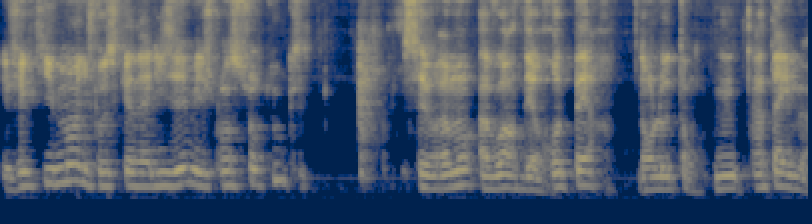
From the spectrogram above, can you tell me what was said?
effectivement, il faut se canaliser, mais je pense surtout que c'est vraiment avoir des repères dans le temps. Mm. Un timer.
